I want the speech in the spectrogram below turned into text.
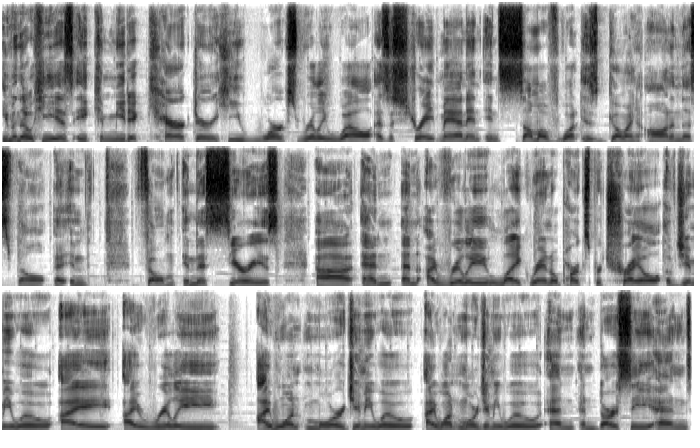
even though he is a comedic character, he works really well as a straight man in, in some of what is going on in this film uh, in film in this series. Uh, and and I really like Randall Park's portrayal of Jimmy Woo. I I really I want more Jimmy Woo. I want more Jimmy Woo and and Darcy and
